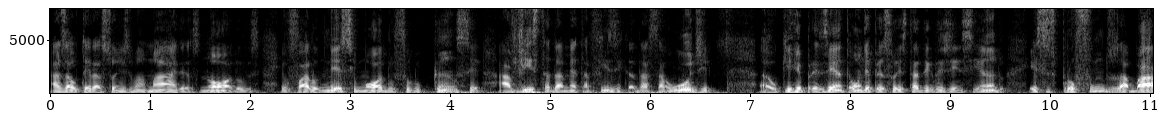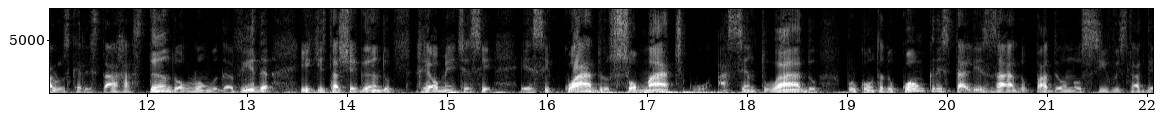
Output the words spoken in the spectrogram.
as alterações mamárias, nódulos. Eu falo nesse módulo sobre o câncer à vista da metafísica da saúde saúde, uh, o que representa, onde a pessoa está negligenciando esses profundos abalos que ela está arrastando ao longo da vida e que está chegando realmente esse, esse quadro somático acentuado por conta do quão cristalizado o padrão nocivo está, de,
